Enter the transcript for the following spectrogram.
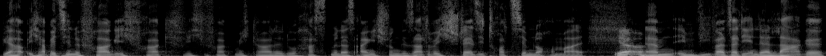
wir hab, ich habe jetzt hier eine Frage. Ich frage ich frag mich gerade, du hast mir das eigentlich schon gesagt, aber ich stelle sie trotzdem noch einmal. Ja. Ähm, inwieweit seid ihr in der Lage,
